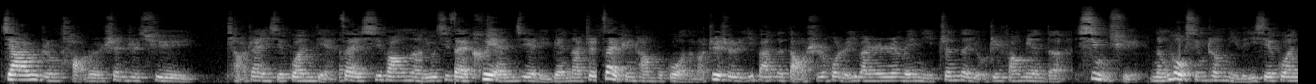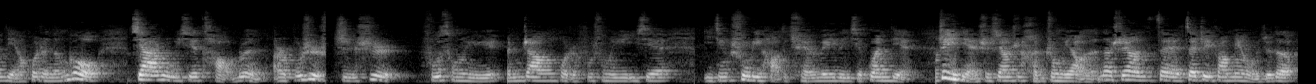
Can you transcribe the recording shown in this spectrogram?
加入这种讨论，甚至去。挑战一些观点，在西方呢，尤其在科研界里边，那这再平常不过的了。这是一般的导师或者一般人认为你真的有这方面的兴趣，能够形成你的一些观点，或者能够加入一些讨论，而不是只是服从于文章或者服从于一些已经树立好的权威的一些观点。这一点实际上是很重要的。那实际上在在这方面，我觉得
